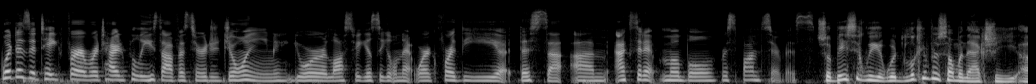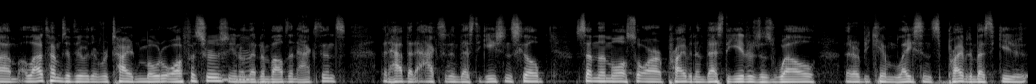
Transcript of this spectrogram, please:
what does it take for a retired police officer to join your Las Vegas Legal Network for the this uh, um, accident mobile response service? So basically, we're looking for someone that actually, um, a lot of times, if they're, they're retired motor officers, you know, that involved in accidents, that have that accident investigation skill. Some of them also are private investigators as well, that are become licensed private investigators,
